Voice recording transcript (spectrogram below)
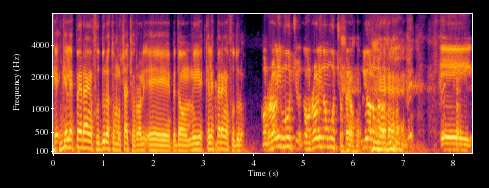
¿Qué, qué le esperan en el futuro a estos muchachos, Rolly? Eh, perdón, Miguel, ¿qué le esperan en el futuro? Con Rolly mucho, con Rolly no mucho, pero conmigo a lo mejor. Eh,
